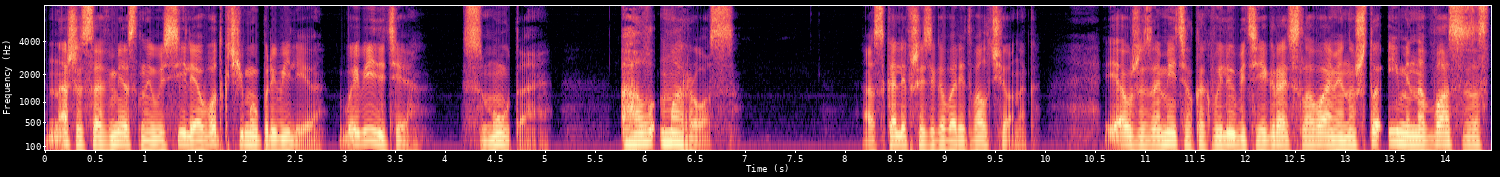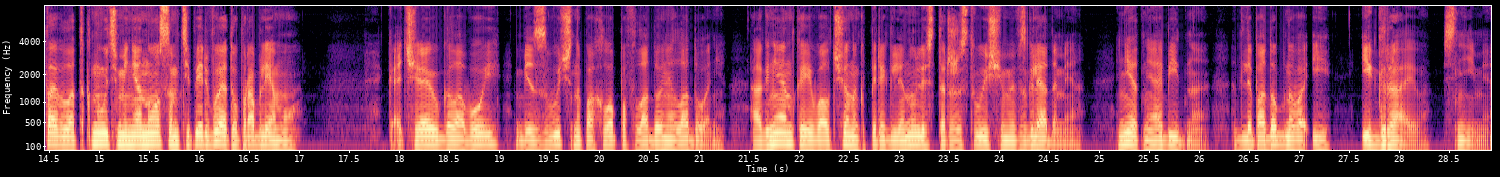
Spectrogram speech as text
Наши совместные усилия вот к чему привели. Вы видите? Смута. Ал-Мороз. Оскалившись, говорит волчонок. Я уже заметил, как вы любите играть словами, но что именно вас заставило ткнуть меня носом теперь в эту проблему? Качаю головой, беззвучно похлопав ладони ладони, Огнянка и волчонок переглянулись торжествующими взглядами. Нет, не обидно. Для подобного и играю с ними.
